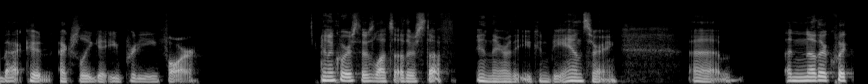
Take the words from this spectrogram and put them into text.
that could actually get you pretty far. And of course, there's lots of other stuff in there that you can be answering. Um, another quick,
